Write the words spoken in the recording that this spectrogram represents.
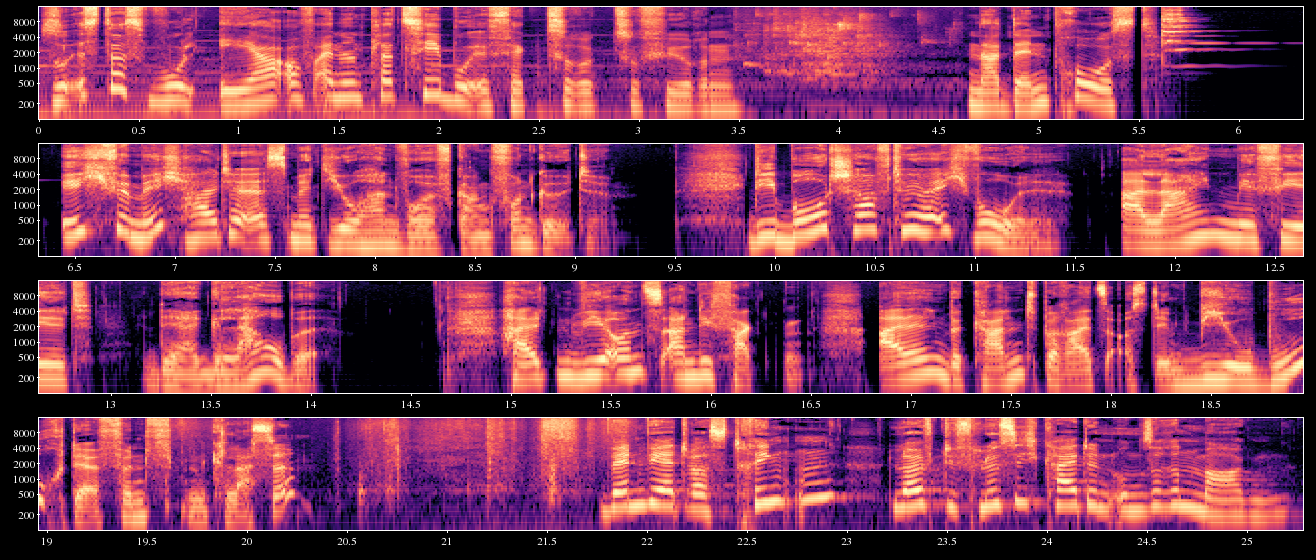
so ist das wohl eher auf einen Placebo-Effekt zurückzuführen. Na denn Prost! Ich für mich halte es mit Johann Wolfgang von Goethe. Die Botschaft höre ich wohl, allein mir fehlt der Glaube. Halten wir uns an die Fakten. Allen bekannt bereits aus dem Biobuch der fünften Klasse. Wenn wir etwas trinken, läuft die Flüssigkeit in unseren Magen.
